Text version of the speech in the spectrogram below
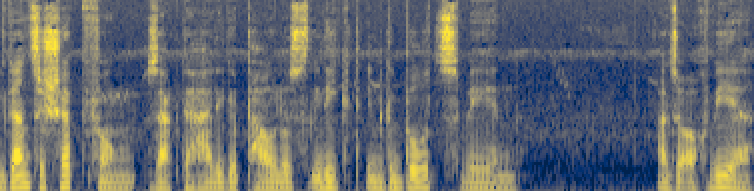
Die ganze Schöpfung, sagt der heilige Paulus, liegt in Geburtswehen. Also auch wir,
